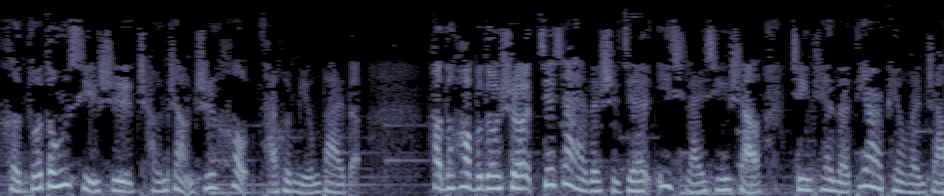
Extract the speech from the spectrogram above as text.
很多东西是成长之后才会明白的。好的，话不多说，接下来的时间一起来欣赏今天的第二篇文章。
